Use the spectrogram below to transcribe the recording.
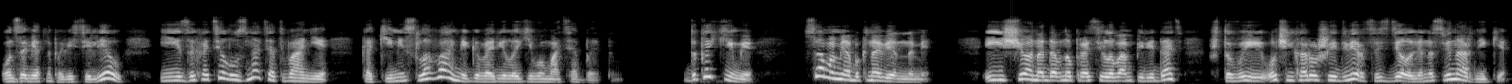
Он заметно повеселел и захотел узнать от Вани, какими словами говорила его мать об этом. «Да какими? Самыми обыкновенными. И еще она давно просила вам передать, что вы очень хорошие дверцы сделали на свинарнике.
